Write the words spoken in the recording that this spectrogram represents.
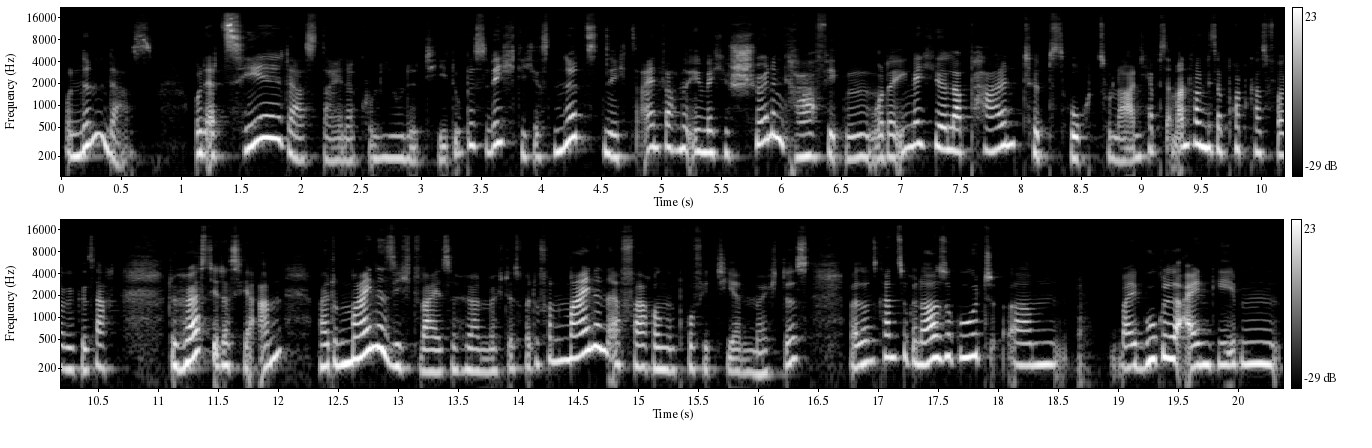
Und nimm das und erzähl das deiner Community. Du bist wichtig. Es nützt nichts, einfach nur irgendwelche schönen Grafiken oder irgendwelche lapalen Tipps hochzuladen. Ich habe es am Anfang dieser Podcast-Folge gesagt. Du hörst dir das hier an, weil du meine Sichtweise hören möchtest, weil du von meinen Erfahrungen profitieren möchtest, weil sonst kannst du genauso gut ähm, bei Google eingeben,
